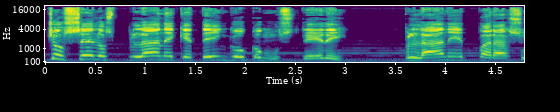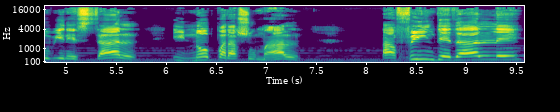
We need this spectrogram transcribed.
yo sé los planes que tengo con ustedes, planes para su bienestar y no para su mal, a fin de darle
